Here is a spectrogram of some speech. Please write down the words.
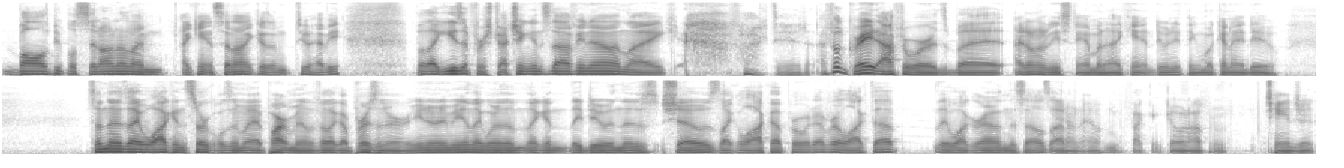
balls people sit on them. I'm I can't sit on it because I'm too heavy, but like use it for stretching and stuff, you know. And like, fuck, dude, I feel great afterwards, but I don't have any stamina. I can't do anything. What can I do? Sometimes I walk in circles in my apartment. I feel like a prisoner. You know what I mean? Like one of them, like in, they do in those shows, like Lock Up or whatever, Locked Up. They walk around in the cells. I don't know. I'm fucking going off and tangent.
